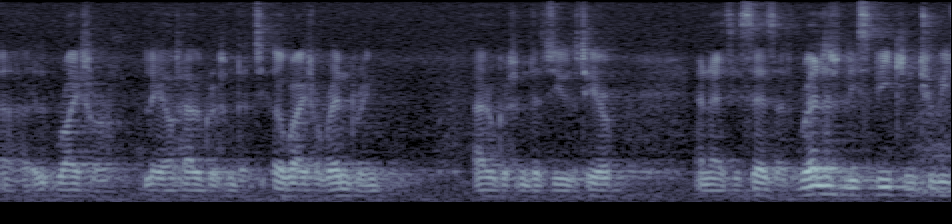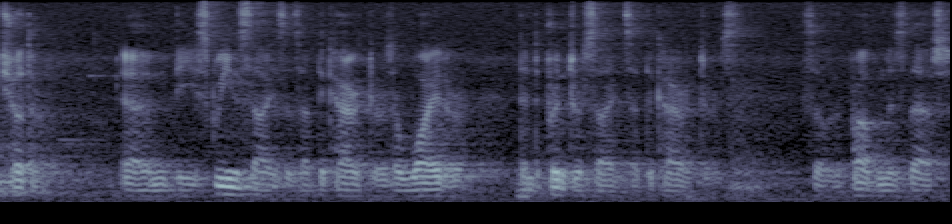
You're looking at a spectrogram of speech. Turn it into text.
uh, writer layout algorithm, that's, uh, writer rendering algorithm that's used here. And as he says, that relatively speaking to each other, um, the screen sizes of the characters are wider than the printer size of the characters. So the problem is that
